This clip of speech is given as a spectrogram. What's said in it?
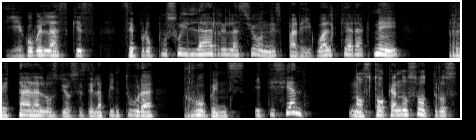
Diego Velázquez se propuso hilar relaciones para, igual que Aracné, retar a los dioses de la pintura Rubens y Tiziano. Nos toca a nosotros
